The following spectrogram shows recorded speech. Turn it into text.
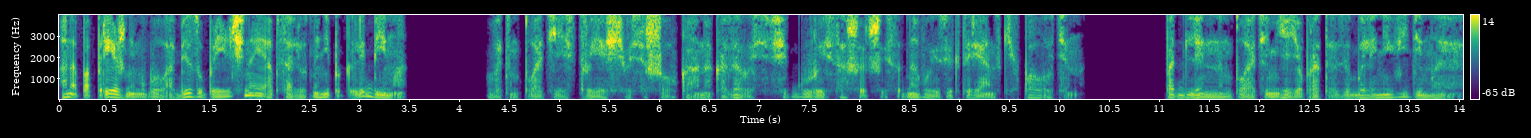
она по-прежнему была безупречна и абсолютно непоколебима. В этом платье из струящегося шелка она казалась фигурой, сошедшей с одного из викторианских полотен. Под длинным платьем ее протезы были невидимые,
